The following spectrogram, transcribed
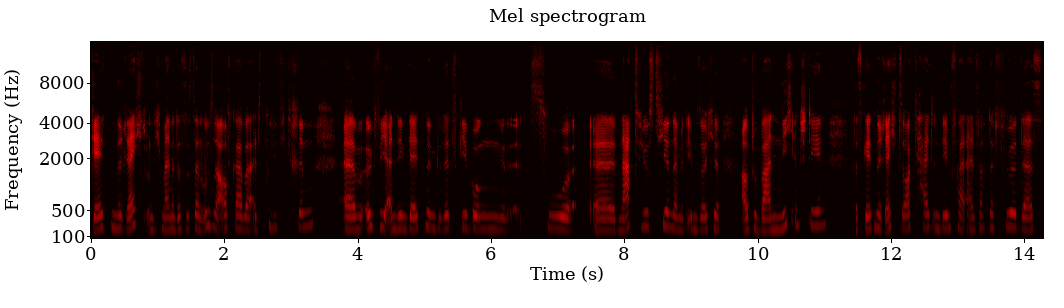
geltende Recht, und ich meine, das ist dann unsere Aufgabe als Politikerin, ähm, irgendwie an den geltenden Gesetzgebungen äh, zu äh, nachzujustieren, damit eben solche Autobahnen nicht entstehen. Das geltende Recht sorgt halt in dem Fall einfach dafür, dass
